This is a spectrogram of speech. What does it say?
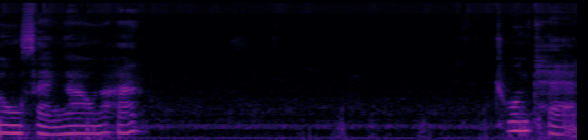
ลงแสงเงานะคะ ช่วงแขน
